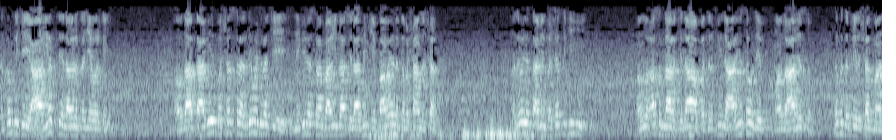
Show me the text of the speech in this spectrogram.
حکم کی چاہیے عاریت تے لگر ترجمہ ورکی۔ او دا تعبیر بشسر دی وجہ چ نبی علیہ السلام باغی دا سے لازم اقامہ نہ کہ بشان شر. ادو یہ تعبیر بشرط کی گی اور اصل دار چدا پترقید عارض ہو دے موضوع عارض ہو نہ پترقید شرط مان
